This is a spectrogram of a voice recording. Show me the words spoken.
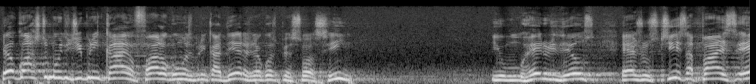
Eu gosto muito de brincar, eu falo algumas brincadeiras de algumas pessoas assim. E o reino de Deus é justiça, paz e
